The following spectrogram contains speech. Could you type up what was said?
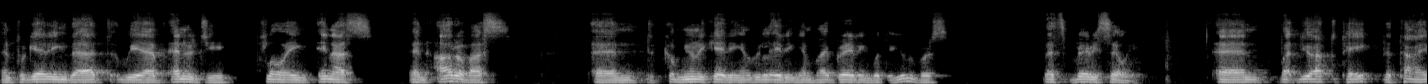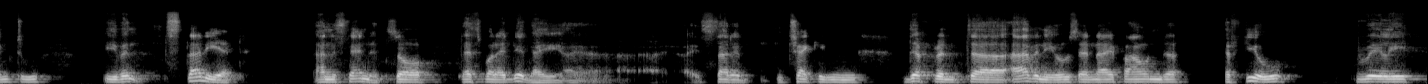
and forgetting that we have energy flowing in us and out of us and communicating and relating and vibrating with the universe that's very silly and but you have to take the time to even study it understand it so that's what i did i i, I started checking different uh, avenues and i found uh, a few really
